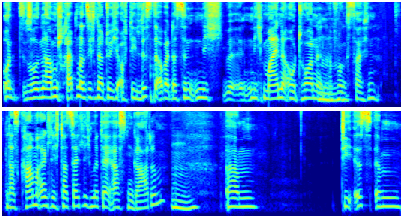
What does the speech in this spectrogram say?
und so Namen schreibt man sich natürlich auf die Liste, aber das sind nicht, äh, nicht meine Autoren, in mhm. Anführungszeichen. Das kam eigentlich tatsächlich mit der ersten Gardem. Mhm. Ähm, die ist im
